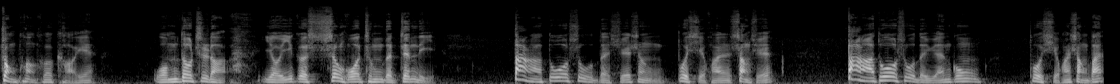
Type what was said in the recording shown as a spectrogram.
状况和考验。我们都知道有一个生活中的真理：大多数的学生不喜欢上学，大多数的员工不喜欢上班。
